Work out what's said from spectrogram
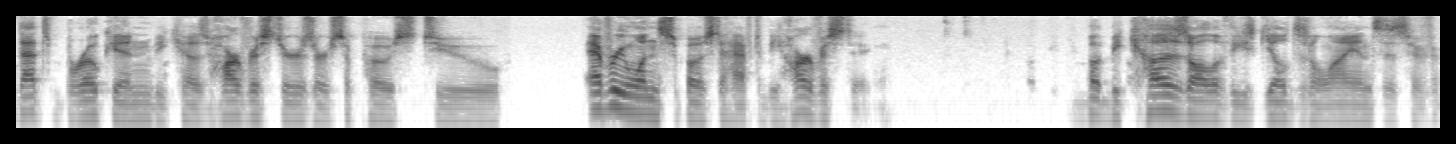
that's broken because harvesters are supposed to, everyone's supposed to have to be harvesting. But because all of these guilds and alliances have,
